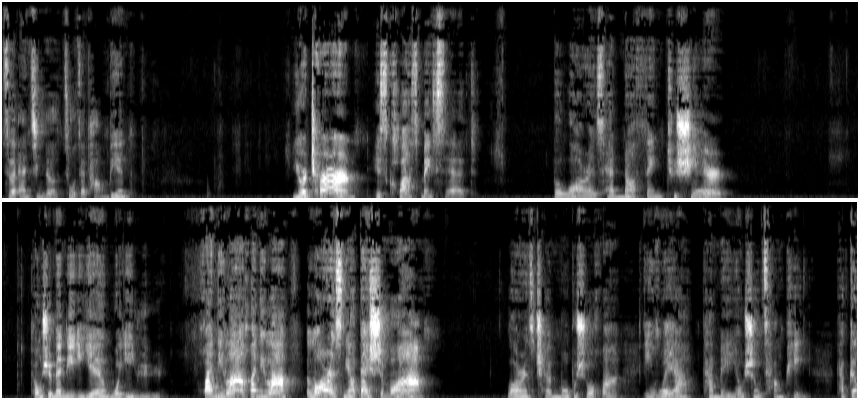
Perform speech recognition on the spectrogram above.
则安静地坐在旁边。“Your turn,” his classmate said. But Lawrence had nothing to share. 同学们，你一言我一语，换你啦，换你啦，Lawrence，你要带什么啊？Lawrence 沉默不说话，因为啊，他没有收藏品，他根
